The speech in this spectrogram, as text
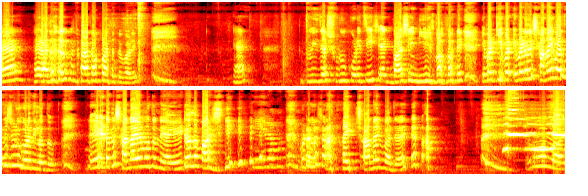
হ্যাঁ। হ্যাঁ রাধা বাজাতে পারে। হ্যাঁ তুই যা শুরু করেছিস এক বাসি নিয়ে বাবারে। এবার কি এবার এবার সানাই বাজতে শুরু করে দিল তো। এটা তো সানাইয়ের মতো নেই এইটা হলো বাঁশি। ওটা হলো সানাই সানাই বাজায়। ও ভাই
